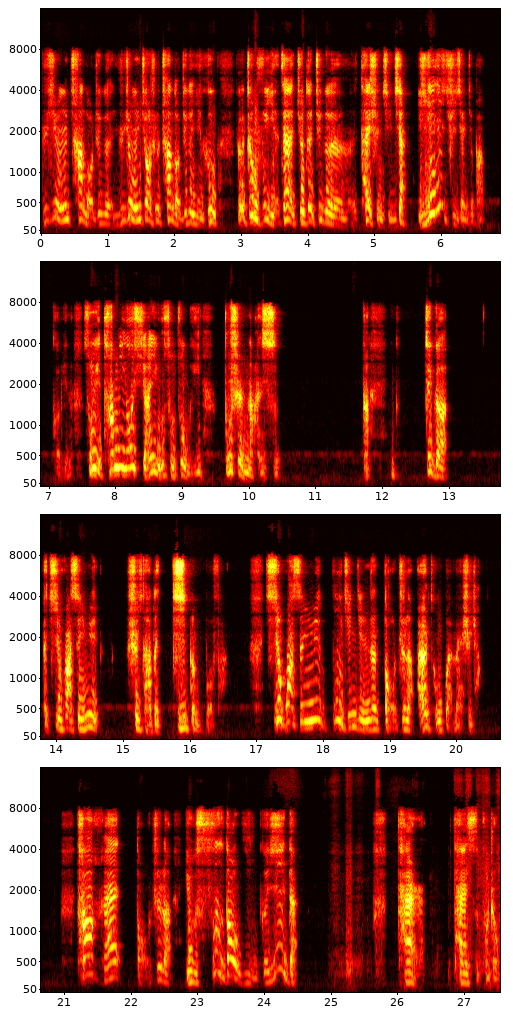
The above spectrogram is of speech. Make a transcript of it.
于金文倡导这个，于金文教授倡导这个以后，这个政府也在觉得这个太省形象，一夜之间就把搞平了。所以他们要想有所作为，不是难事啊。这个计划生育是他的基本国法。计划生育不仅仅是导致了儿童拐卖市场，它还导致了有四到五个亿的胎儿胎死腹中，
